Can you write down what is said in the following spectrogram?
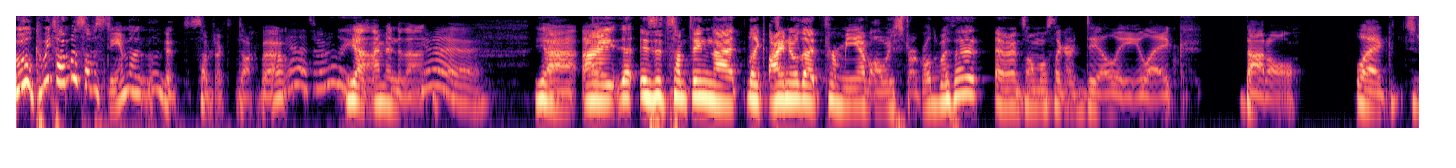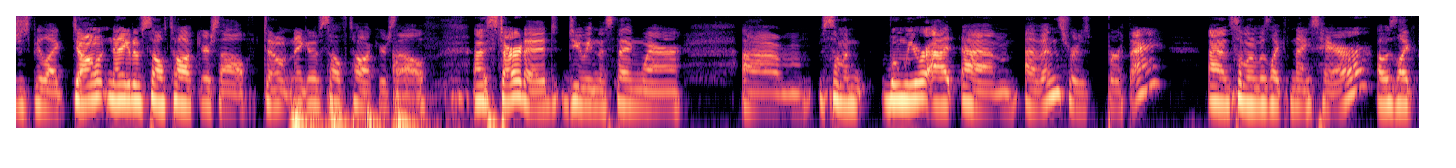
Ooh, can we talk about self-esteem? That's a good subject to talk about. Yeah, totally. Yeah, I'm into that. Yeah. Yeah, I is it something that like I know that for me I've always struggled with it and it's almost like a daily like battle like to just be like, don't negative self talk yourself. Don't negative self talk yourself. I started doing this thing where, um, someone, when we were at, um, Evan's for his birthday and someone was like, nice hair, I was like,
